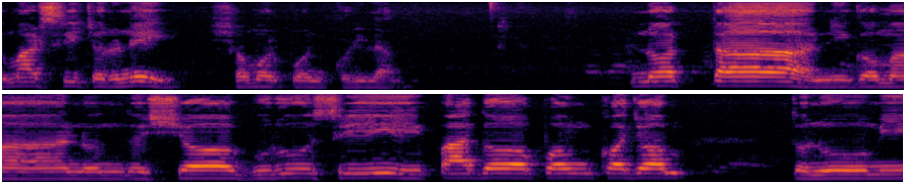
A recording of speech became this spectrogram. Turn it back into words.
তোমার শ্রীচরণেই সমর্পণ করিলাম। নত্তা নিগমানন্দস্য গুরু শ্রী পাদ পঙ্কজম, তনুমি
